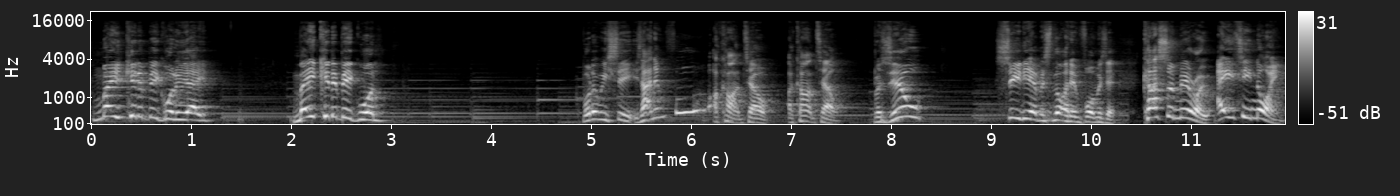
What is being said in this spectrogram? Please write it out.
Make it a big one, EA. Make it a big one. What do we see? Is that an info? I can't tell. I can't tell. Brazil? CDM is not an inform, is it? Casemiro, 89.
